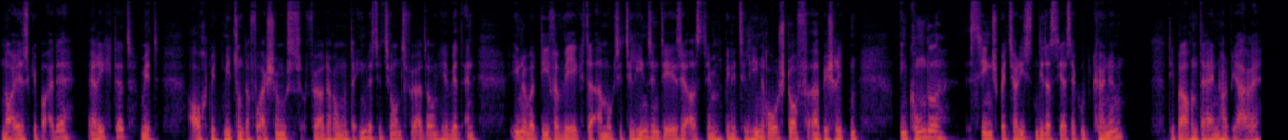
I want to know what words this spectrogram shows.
neues Gebäude errichtet mit auch mit Mitteln der Forschungsförderung und der Investitionsförderung. Hier wird ein innovativer Weg der Amoxicillinsynthese aus dem Penicillinrohstoff beschritten. In Kundl sind Spezialisten, die das sehr, sehr gut können die brauchen dreieinhalb Jahre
